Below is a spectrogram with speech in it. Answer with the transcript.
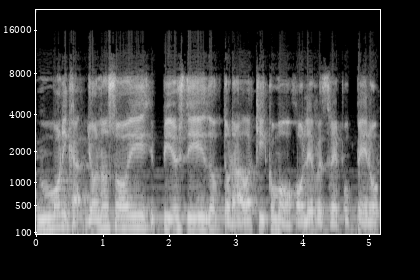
Mónica, yo no soy PhD doctorado aquí como Holly Restrepo, pero,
